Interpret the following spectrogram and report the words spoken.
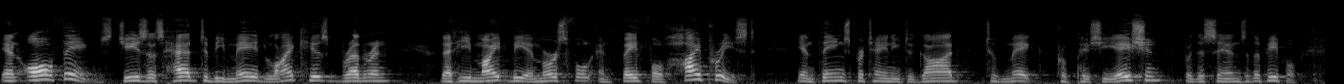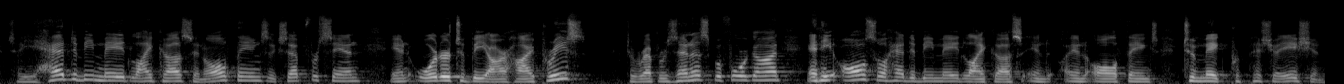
in all things, Jesus had to be made like His brethren that he might be a merciful and faithful high priest in things pertaining to God to make propitiation for the sins of the people. So he had to be made like us in all things except for sin in order to be our high priest, to represent us before God, and he also had to be made like us in, in all things to make propitiation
